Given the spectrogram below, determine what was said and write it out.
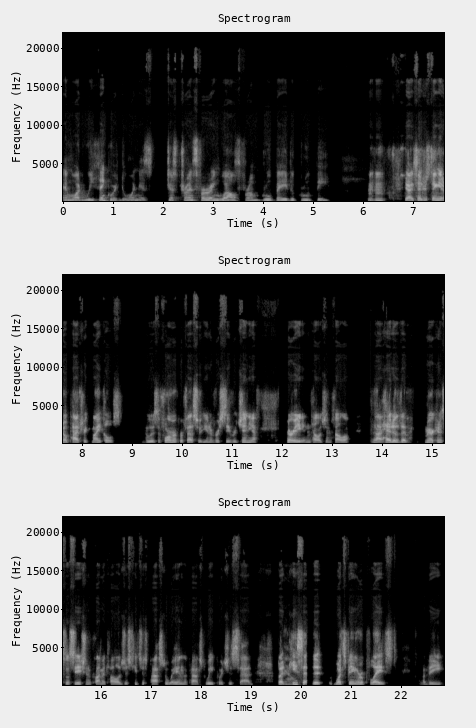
And what we think we're doing is just transferring wealth from group A to group B. Mm-hmm. Yeah, it's interesting. You know, Patrick Michaels, who was a former professor at University of Virginia, very intelligent fellow, uh, head of the American Association of Climatologists. He just passed away in the past week, which is sad. But yeah. he said that what's being replaced, uh, the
